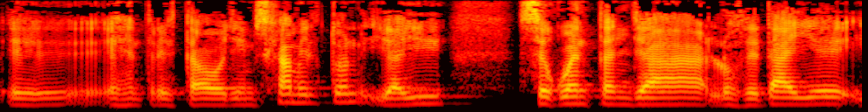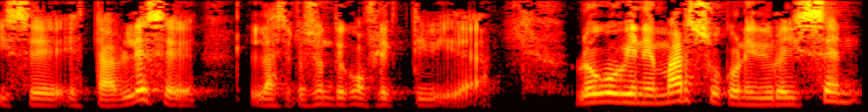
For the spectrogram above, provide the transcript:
eh, es entrevistado James Hamilton y ahí se cuentan ya los detalles y se establece la situación de conflictividad. Luego viene marzo con Iduraysen,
